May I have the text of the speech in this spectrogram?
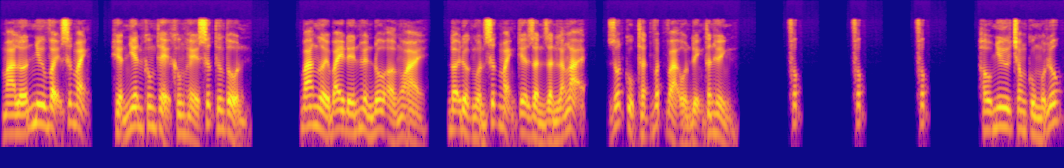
Mà lớn như vậy sức mạnh hiển nhiên không thể không hề sức thương tổn. Ba người bay đến huyền đô ở ngoài đợi được nguồn sức mạnh kia dần dần lắng lại rốt cục thật vất vả ổn định thân hình. Phúc, phúc, phúc. hầu như trong cùng một lúc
